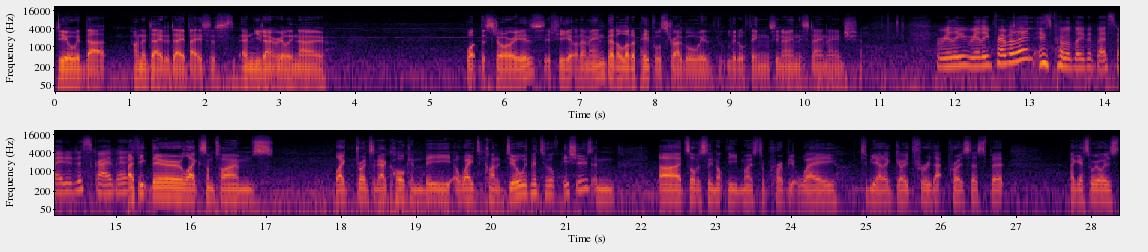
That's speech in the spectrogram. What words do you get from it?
deal with that on a day to day basis, and you don't really know what the story is, if you get what I mean. But a lot of people struggle with little things, you know, in this day and age. Really, really prevalent is probably the best way to describe it. I think they're like sometimes like drugs and alcohol can be a way to kind of deal with mental health issues, and uh, it's obviously not the most appropriate way to be able to go through that process. But I guess we always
